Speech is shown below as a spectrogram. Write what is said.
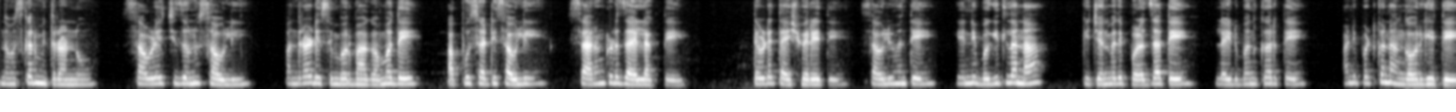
नमस्कार मित्रांनो. सावळ्याची जणू सावली पंधरा डिसेंबर भागामध्ये आपूसाठी सावली सारंगकडे जायला लागते. तेवढ्यात ऐश्वर्या येते. सावली म्हणते यांनी बघितलं ना? किचनमध्ये पळत जाते लाइट बंद करते आणि पटकन अंगावर घेते.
